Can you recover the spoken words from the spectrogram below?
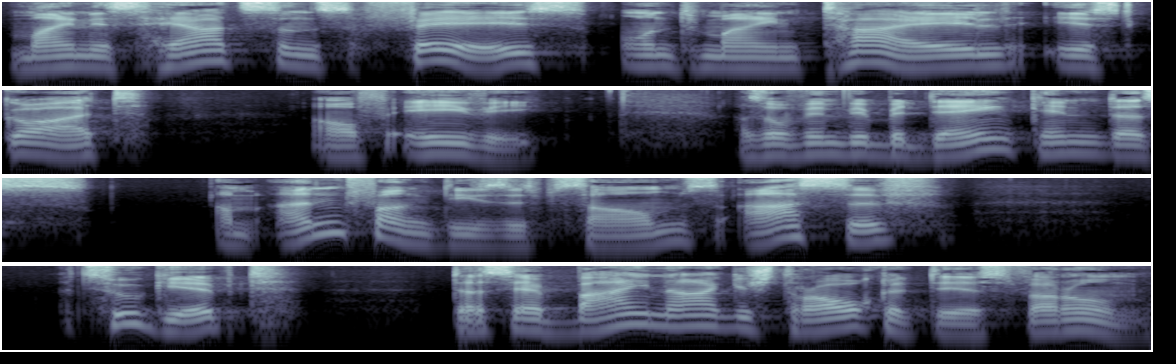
meines Herzens Fels und mein Teil ist Gott auf ewig. Also wenn wir bedenken, dass am Anfang dieses Psalms Asif zugibt, dass er beinahe gestrauchelt ist. Warum?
